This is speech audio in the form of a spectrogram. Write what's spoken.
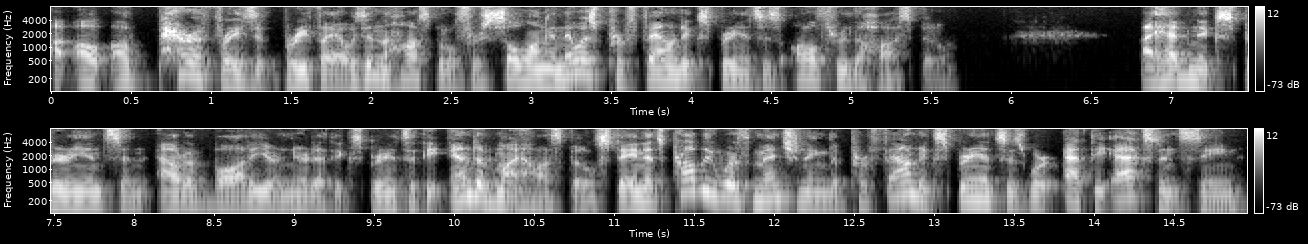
I'll, I'll paraphrase it briefly. I was in the hospital for so long, and there was profound experiences all through the hospital. I had an experience, an out of body or near death experience at the end of my hospital stay, and it's probably worth mentioning the profound experiences were at the accident scene,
